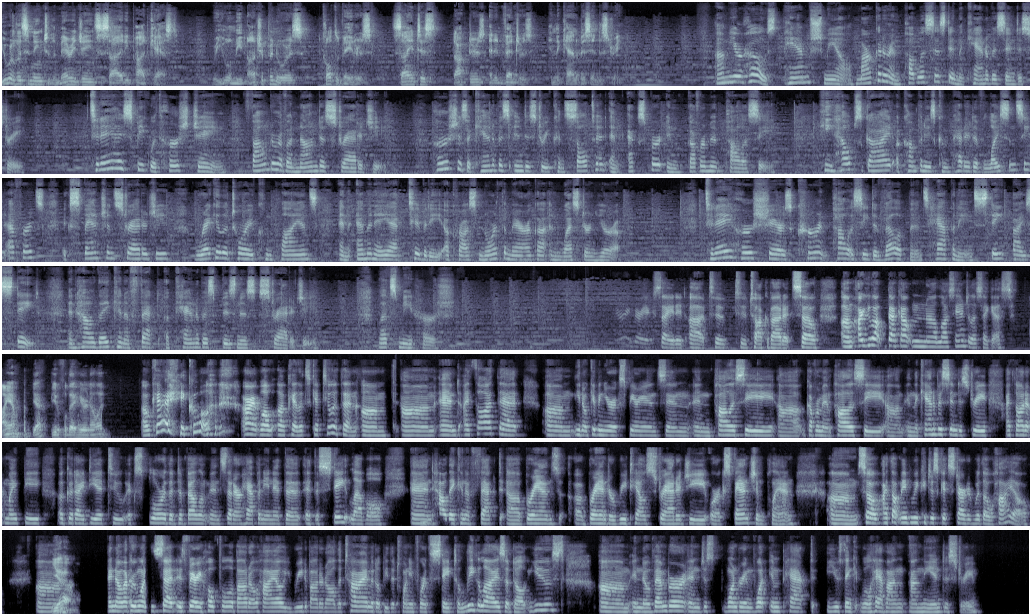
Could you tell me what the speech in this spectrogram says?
You are listening to the Mary Jane Society podcast, where you will meet entrepreneurs, cultivators, scientists, doctors, and inventors in the cannabis industry. I'm your host, Pam Chmiel, marketer and publicist in the cannabis industry. Today I speak with Hirsh Jain, founder of Ananda Strategy. Hirsh is a cannabis industry consultant and expert in government policy. He helps guide a company's competitive licensing efforts, expansion strategy, regulatory compliance, and M&A activity across North America and Western Europe. Today, Hirsh shares current policy developments happening state by state and how they can affect a cannabis business strategy. Let's meet Hirsh. Excited uh, to to talk about it. So, um, are you out back out in uh, Los Angeles? I guess. I am. Yeah, beautiful day here in LA. Okay, cool. All right. Well, okay, let's get to it then. Um, um, and I thought that, um, you know, given your experience in in policy, uh, government policy um, in the cannabis industry, I thought it might be a good idea to explore the developments that are happening at the at the state level and how they can affect uh, brands, uh, brand or retail strategy or expansion plan. Um, so I thought maybe we could just get started with Ohio. Um, yeah. I know everyone who said is very hopeful about Ohio. You read about it all the time. It'll be the 24th state to legalize adult use um, in November, and just wondering what impact you think it will have on on the industry.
